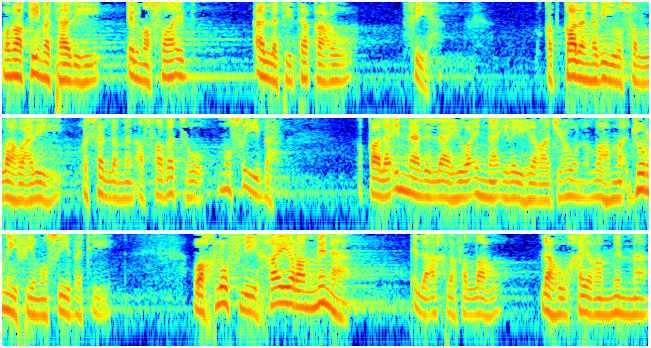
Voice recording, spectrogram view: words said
وما قيمة هذه المصائب التي تقع فيها؟ قد قال النبي صلى الله عليه وسلم من أصابته مصيبة قال إنا لله وإنا إليه راجعون اللهم أجرني في مصيبتي واخلف لي خيرا منها. إلا أخلف الله له خيرا مما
